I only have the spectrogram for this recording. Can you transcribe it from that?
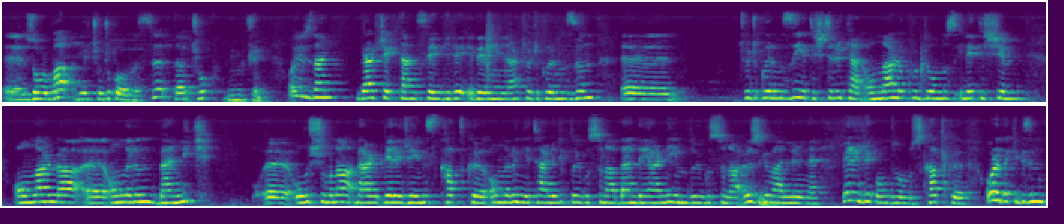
e, zorba bir çocuk olması da çok mümkün. O yüzden gerçekten sevgili ebeveynler çocuklarımızın e, çocuklarımızı yetiştirirken onlarla kurduğumuz iletişim, onlarla e, onların benlik e, oluşumuna ver, vereceğimiz katkı, onların yeterlilik duygusuna, ben değerliyim duygusuna, özgüvenlerine verecek olduğumuz katkı, oradaki bizim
